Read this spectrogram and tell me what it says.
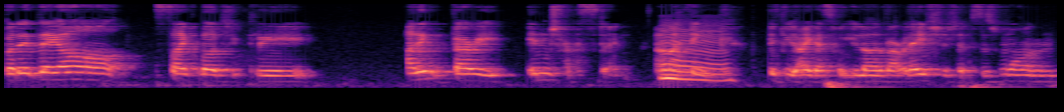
But it, they are psychologically, I think, very interesting. And I think mm. if you, I guess, what you learn about relationships is one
